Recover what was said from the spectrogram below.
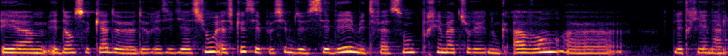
Et, euh, et dans ce cas de, de résiliation, est-ce que c'est possible de céder, mais de façon prématurée, donc avant euh, les triennales?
